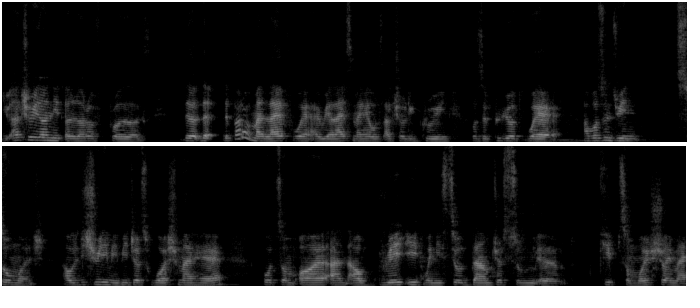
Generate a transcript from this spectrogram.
you actually don't need a lot of products. The, the the part of my life where i realized my hair was actually growing was a period where i wasn't doing so much. I would literally maybe just wash my hair put some oil and i'll braid it when it's still damp just to uh, keep some moisture in my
